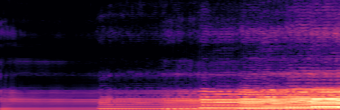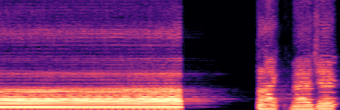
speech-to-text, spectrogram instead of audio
Uh, Black magic.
